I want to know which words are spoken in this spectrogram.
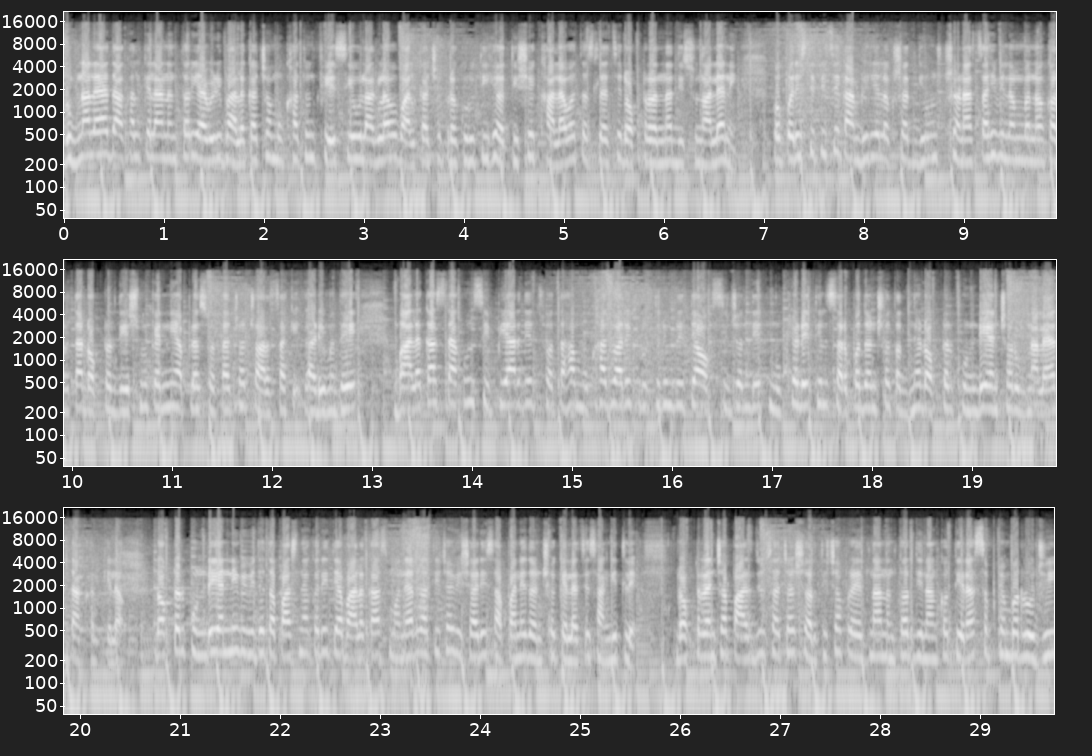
रुग्णालयात दाखल केल्यानंतर यावेळी बालकाच्या मुखातून फेस येऊ लागला व बालकाची प्रकृती ही अतिशय खालावत असल्याचे डॉक्टरांना दिसून आल्याने व परिस्थितीचे गांभीर्य लक्षात घेऊन क्षणाचाही विलंब न करता डॉक्टर देशमुख यांनी आपल्या स्वतःच्या चारचाकी गाडीमध्ये बालकास टाकून सीपीआर देत स्वतः मुखाद्वारे कृत्रिमरित्या ऑक्सिजन देत मुखेड येथील सर्पदंश तज्ज्ञ डॉक्टर पुंडे यांच्या रुग्णालयात दाखल केलं. डॉक्टर कुंडे यांनी विविध तपासण्या करीत या बालकास मन्यार जातीच्या विषारी सापाने दंश केल्याचे सांगितले. डॉक्टरांच्या पाच दिवसाच्या शर्तीच्या प्रयत्नानंतर दिनांक तेरा सप्टेंबर रोजी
